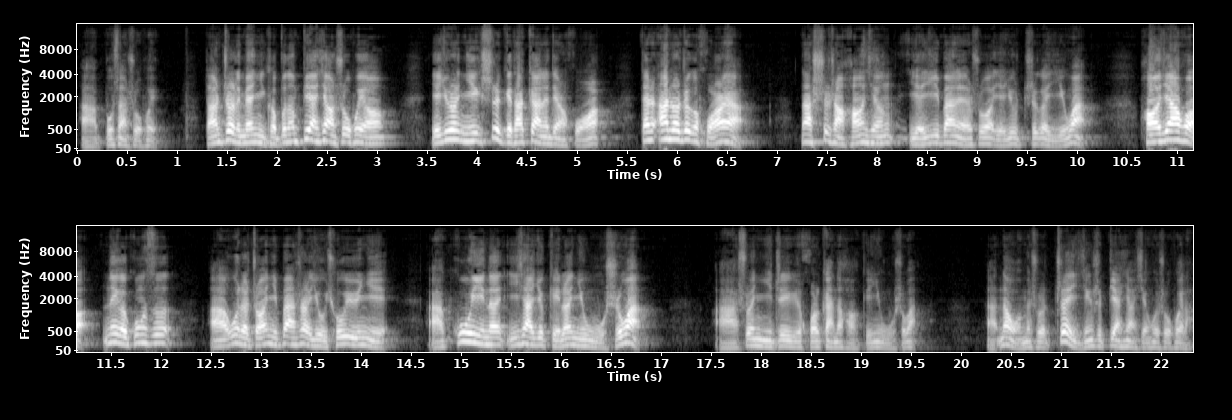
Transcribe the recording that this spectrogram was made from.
啊，不算受贿。当然，这里面你可不能变相受贿哦。也就是说，你是给他干了点活，但是按照这个活呀，那市场行情也一般来说也就值个一万。好家伙，那个公司啊，为了找你办事儿，有求于你啊，故意呢一下就给了你五十万，啊，说你这个活儿干得好，给你五十万，啊，那我们说这已经是变相行贿受贿了，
